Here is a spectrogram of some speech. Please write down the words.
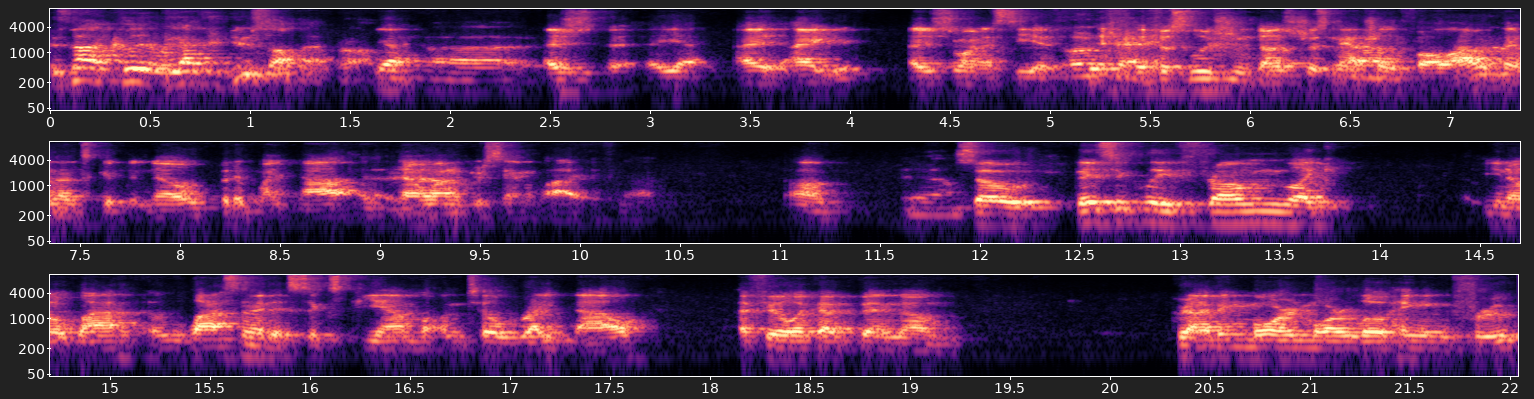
it's not clear we actually do solve that problem. Yeah. Uh, I just, uh, yeah, I just want to see if, if, Okay. if a solution does just naturally fall out, then that's good to know, but it might not, and I want to understand why if not. Um, Yeah, So basically from like, you know, last, last night at six P M until right now, I feel like I've been, um, grabbing more and more low hanging fruit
